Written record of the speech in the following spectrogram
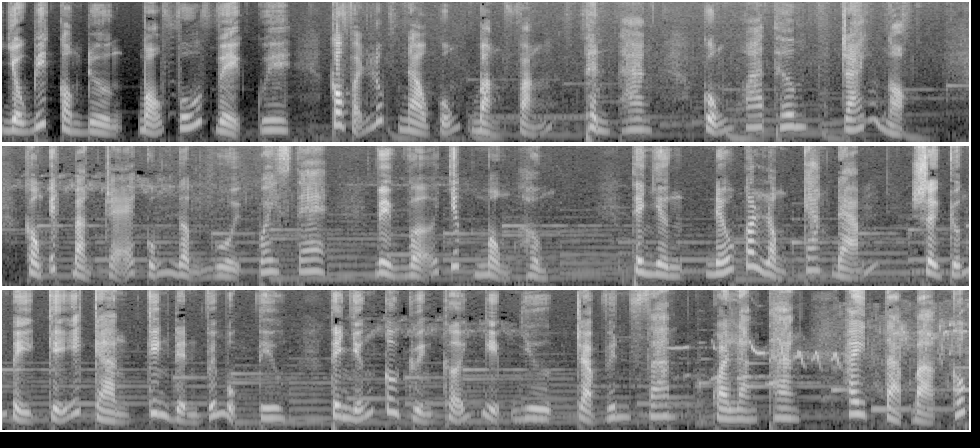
Dẫu biết con đường bỏ phố về quê không phải lúc nào cũng bằng phẳng, thênh thang, cũng hoa thơm, trái ngọt. Không ít bạn trẻ cũng ngậm ngùi quay xe vì vỡ giấc mộng hồng. Thế nhưng nếu có lòng can đảm, sự chuẩn bị kỹ càng, kiên định với mục tiêu, thì những câu chuyện khởi nghiệp như Trà Vinh Farm, Khoai lang thang hay Tà Bà Cốc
